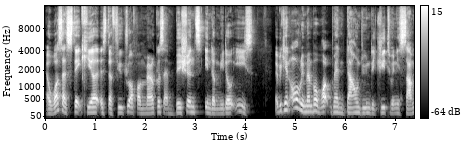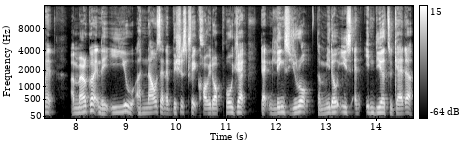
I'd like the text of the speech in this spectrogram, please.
And what's at stake here is the future of America's ambitions in the Middle East. And we can all remember what went down during the G20 summit. America and the EU announced an ambitious trade corridor project that links Europe, the Middle East, and India together.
